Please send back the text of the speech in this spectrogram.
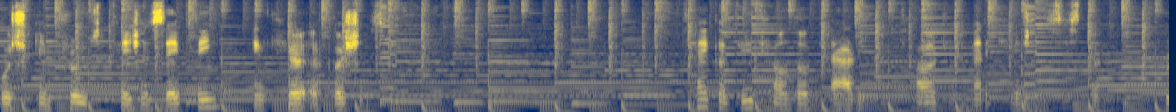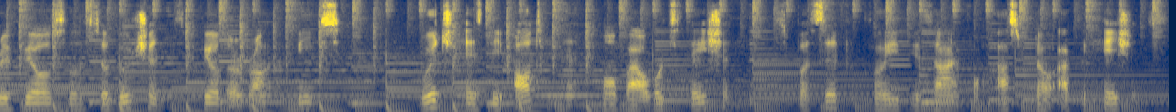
which improves patient safety and care efficiency take a detailed look at the intelligent medication system reveals the solution is built around AMIS, which is the ultimate mobile workstation specifically designed for hospital applications.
